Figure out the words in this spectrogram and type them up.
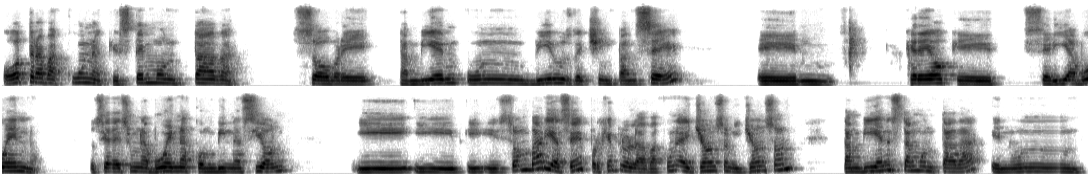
otra vacuna que esté montada sobre también un virus de chimpancé, eh, creo que sería bueno. O sea, es una buena combinación y, son varias, ¿eh? Por ejemplo, la vacuna de Johnson y Johnson también está montada en un,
